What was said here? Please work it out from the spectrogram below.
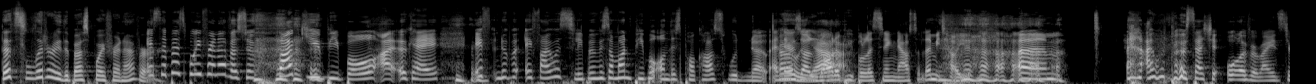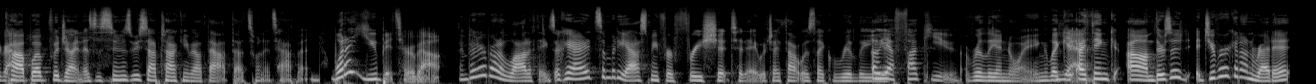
That's literally the best boyfriend ever. it's the best boyfriend ever. So fuck you, people. I, okay, if no, but if I was sleeping with someone, people on this podcast would know, and there's Oh, a lot of people listening now. So let me tell you, um, I would post that shit all over my Instagram. Cobweb vaginas. As soon as we stop talking about that, that's when it's happened. What are you bitter about? I'm bitter about a lot of things. Okay, I had somebody ask me for free shit today, which I thought was like really Oh yeah, fuck you. really annoying. Like Yeah. I think um there's a do you ever get on Reddit?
